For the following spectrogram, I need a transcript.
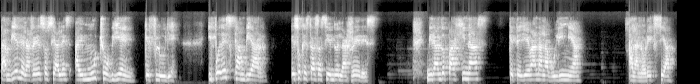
también en las redes sociales hay mucho bien que fluye. Y puedes cambiar eso que estás haciendo en las redes, mirando páginas que te llevan a la bulimia, a la anorexia,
